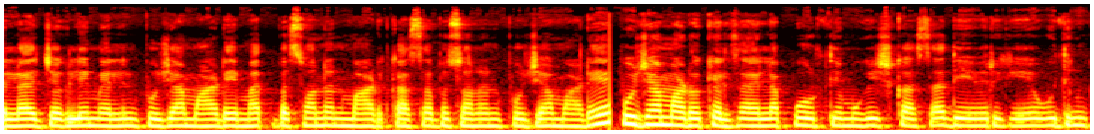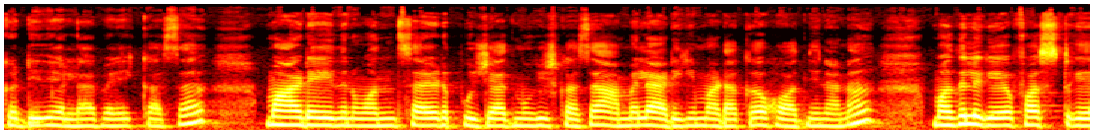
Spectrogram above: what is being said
ಎಲ್ಲ ಜಗಲಿ ಮೇಲಿನ ಪೂಜೆ ಮಾಡಿ, ಮತ್ತು ಬಸವಣ್ಣನ ಮಾಡಿ ಕಾಸ, ಬಸವಣ್ಣನ ಪೂಜೆ ಮಾಡಿ. ಪೂಜೆ ಮಾಡೋ ಕೆಲಸ ಎಲ್ಲ ಪೂರ್ತಿ ಮುಗಿಸ್ ಕಾಸ ದೇವರಿಗೆ ಉದಿನ ಕಡ್ಡಿದು ಎಲ್ಲ ಬೆಳಗ್ಗೆ ಕಾಸ ಮಾಡಿ ಇದನ್ನು ಒಂದು ಸೈಡ್ ಪೂಜಾದ ಮುಗಿಸ್ ಕಸ, ಆಮೇಲೆ ಅಡುಗೆ ಮಾಡೋಕೆ ಹೋದ್ನಿ ನಾನು. ಮೊದಲಿಗೆ ಫಸ್ಟ್ಗೆ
